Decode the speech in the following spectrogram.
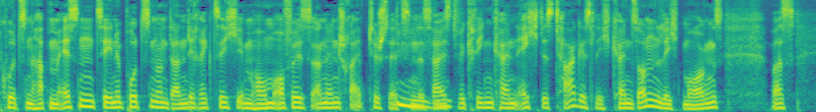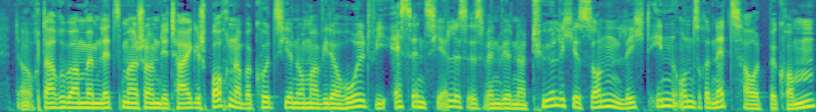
kurzen Happen essen, Zähne putzen und dann direkt sich im Homeoffice an den Schreibtisch setzen. Mhm. Das heißt, wir kriegen kein echtes Tageslicht, kein Sonnenlicht morgens, was auch darüber haben wir im letzten Mal schon im Detail gesprochen, aber kurz hier nochmal wiederholt, wie essentiell es ist, wenn wir natürliches Sonnenlicht in unsere Netzhaut bekommen.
